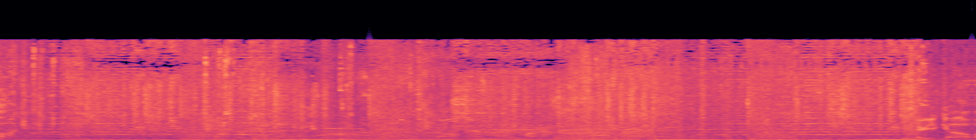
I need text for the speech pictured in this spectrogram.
fuck? There you go.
